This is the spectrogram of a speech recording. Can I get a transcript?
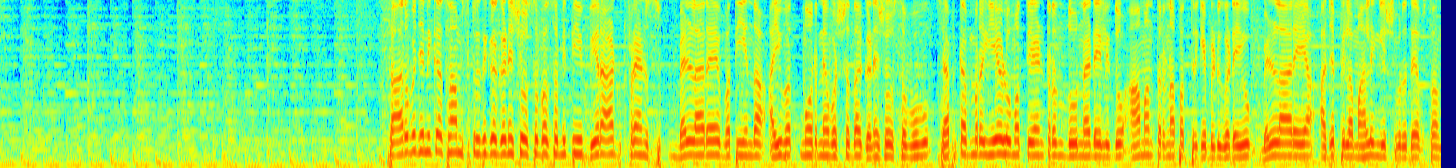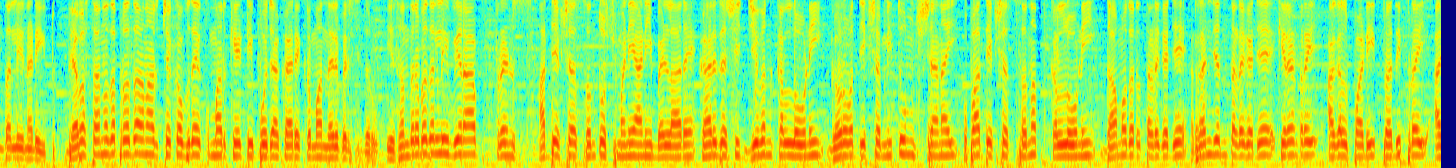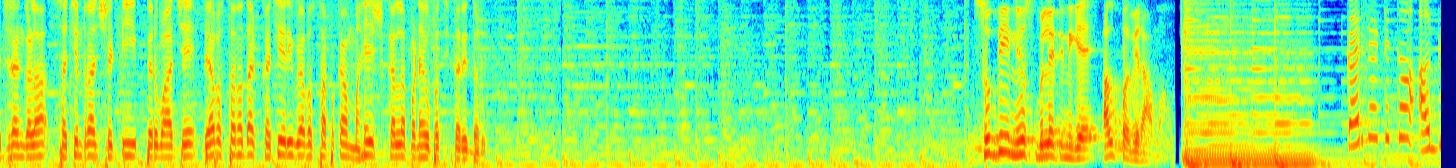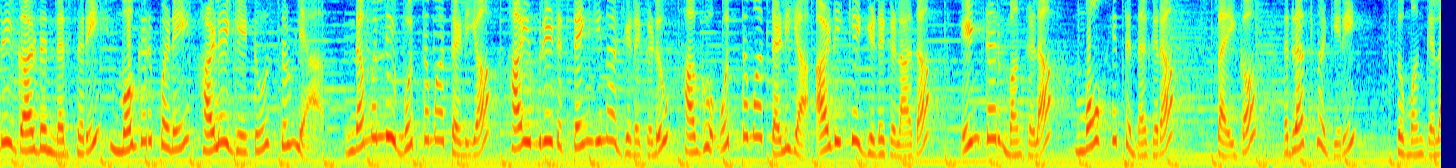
ಸಾರ್ವಜನಿಕ ಸಾಂಸ್ಕೃತಿಕ ಗಣೇಶೋತ್ಸವ ಸಮಿತಿ ವಿರಾಟ್ ಫ್ರೆಂಡ್ಸ್ ಬೆಳ್ಳಾರೆ ವತಿಯಿಂದ ಐವತ್ಮೂರನೇ ವರ್ಷದ ಗಣೇಶೋತ್ಸವವು ಸೆಪ್ಟೆಂಬರ್ ಏಳು ಮತ್ತು ಎಂಟರಂದು ನಡೆಯಲಿದ್ದು, ಆಮಂತ್ರಣ ಪತ್ರಿಕೆ ಬಿಡುಗಡೆಯು ಬೆಳ್ಳಾರೆಯ ಅಜಪಿಲ ಮಹಲಿಂಗೇಶ್ವರ ದೇವಸ್ಥಾನದಲ್ಲಿ ನಡೆಯಿತು. ದೇವಸ್ಥಾನದ ಪ್ರಧಾನ ಅರ್ಚಕ ಉದಯ್ ಕುಮಾರ್ ಕೆಟಿ ಪೂಜಾ ಕಾರ್ಯಕ್ರಮ ನೆರವೇರಿಸಿದರು. ಈ ಸಂದರ್ಭದಲ್ಲಿ ವಿರಾಟ್ ಫ್ರೆಂಡ್ಸ್ ಅಧ್ಯಕ್ಷ ಸಂತೋಷ್ ಮಣಿಯಾಣಿ ಬೆಳ್ಳಾರೆ, ಕಾರ್ಯದರ್ಶಿ ಜೀವನ್ ಕಲ್ಲೋಣಿ ಗೌರವಾಧ್ಯಕ್ಷ ಮಿಥುನ್ ಶೆಣೈ, ಉಪಾಧ್ಯಕ್ಷ ಸನತ್ ಕಲ್ಲೋಣಿ, ದಾಮೋದರ ತಡಗಜೆ, ರಂಜನ್ ತಡಗಜೆ, ಕಿರಣ್ ರೈ ಅಗಲ್ಪಾಡಿ, ಪ್ರದೀಪ್ ರೈ ಅಜ್ರಂಗಳ ಸಚಿನ್ ರಾಜ್ ಶೆಟ್ಟಿ, ಪೆರ್ವಾಚೆ, ದೇವಸ್ಥಾನದ ಕಚೇರಿ ವ್ಯವಸ್ಥಾಪಕ ಮಹೇಶ್ ಕಲ್ಲಪಣೆ ಉಪಸ್ಥಿತರಿದ್ದರು. ಸುದ್ದಿ ನ್ಯೂಸ್ ಬುಲೆಟಿನ್ಗೆ ಅಲ್ಪ ವಿರಾಮ Karnataka agri garden nursery Mogarpane Halegate, Sullia. ನಮ್ಮಲ್ಲಿ ಉತ್ತಮ ತಳಿಯ, ಹೈಬ್ರಿಡ್ ತೆಂಗಿನ ಗಿಡಗಳು ಹಾಗೂ ಉತ್ತಮ ತಳಿಯ ಅಡಿಕೆ ಗಿಡಗಳಾದ ಇಂಟರ್ ಮಂಗಳ, ಮೋಹಿತ್ ನಗರ ಸೈಗಾಫ್ ರತ್ನಗಿರಿ, ಸುಮಂಗಲ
